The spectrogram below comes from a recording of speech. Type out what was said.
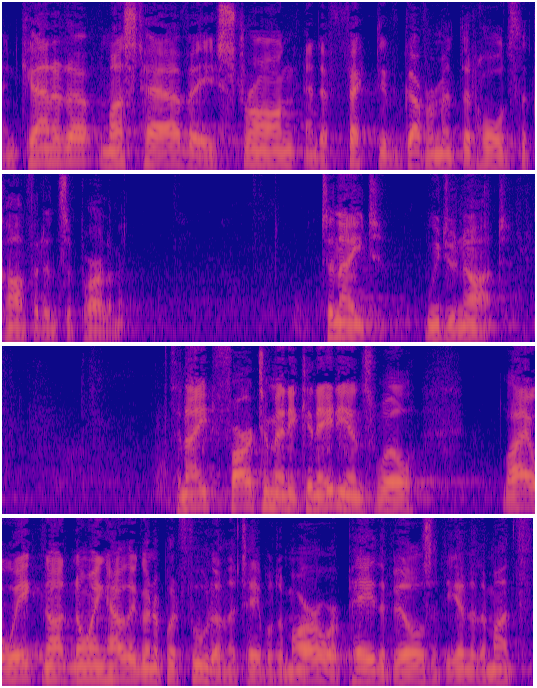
And Canada must have a strong and effective government that holds the confidence of Parliament. Tonight, we do not. Tonight, far too many Canadians will lie awake not knowing how they're going to put food on the table tomorrow or pay the bills at the end of the month.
